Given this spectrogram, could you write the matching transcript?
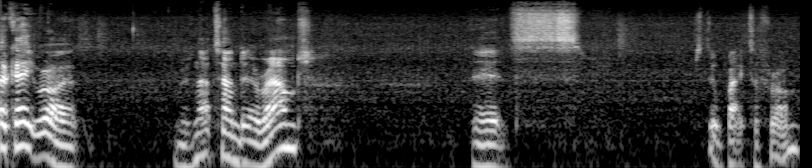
Okay, right. We've now turned it around. It's still back to front.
